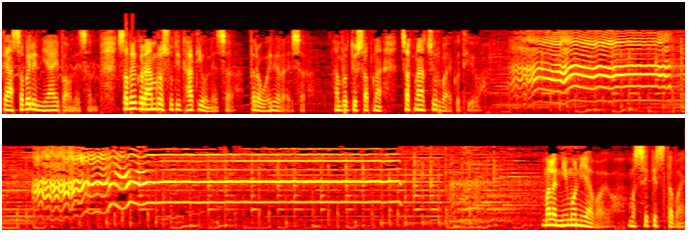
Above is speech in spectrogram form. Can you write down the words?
त्यहाँ सबैले न्याय पाउनेछन्। सबैको राम्रो सुति थाती हुनेछ तर होइन रहेछ। हाम्रो त्यो सपना चकनाचुर भएको थियो। मलाई निमोनिया भयो। म सिकिस्त भएँ।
